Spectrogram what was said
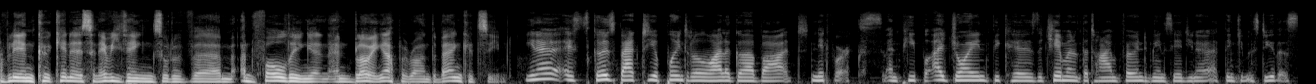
of Leon Kirkinis and everything sort of um, unfolding and, and blowing up around the bank, it seemed. You know, it goes back to your point a little while ago about networks and people. I joined because the chairman at the time phoned me and said, you know, I think you must do this.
